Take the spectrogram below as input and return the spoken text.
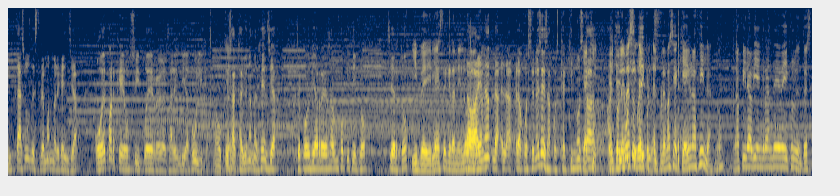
en casos de extrema emergencia o de parqueo sí puede reversar en vía pública. Ok. Entonces acá hay una emergencia, se podría reversar un poquitico, ¿cierto? Y pedirle a este que también lo La, haga. vaina, la, la- la cuestión es esa, pues que aquí no Que está. aquí- el, problema es, que- el, vehículos. el problema es que aquí hay una fila, ¿no? Una fila bien grande de vehículos, entonces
